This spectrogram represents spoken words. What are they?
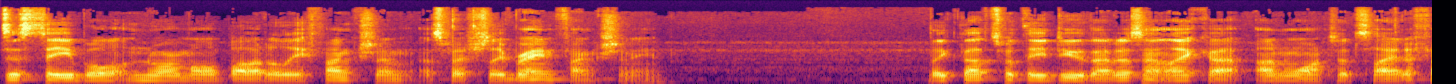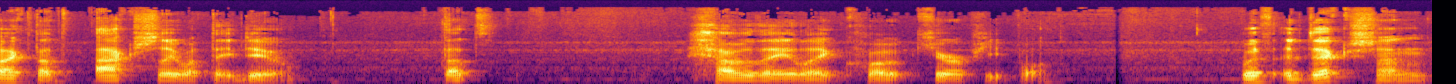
disable normal bodily function, especially brain functioning. Like that's what they do. That isn't like an unwanted side effect. That's actually what they do. That's how they like quote cure people. With addiction,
